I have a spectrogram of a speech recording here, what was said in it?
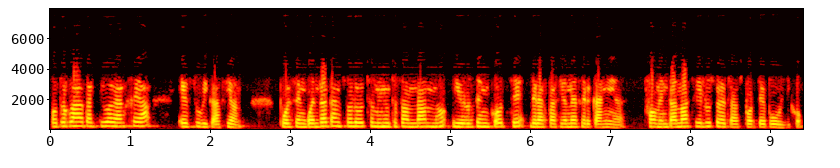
Otro gran atractivo de Argea es su ubicación, pues se encuentra tan solo 8 minutos andando y 12 en coche de la estación de cercanías, fomentando así el uso de transporte público.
